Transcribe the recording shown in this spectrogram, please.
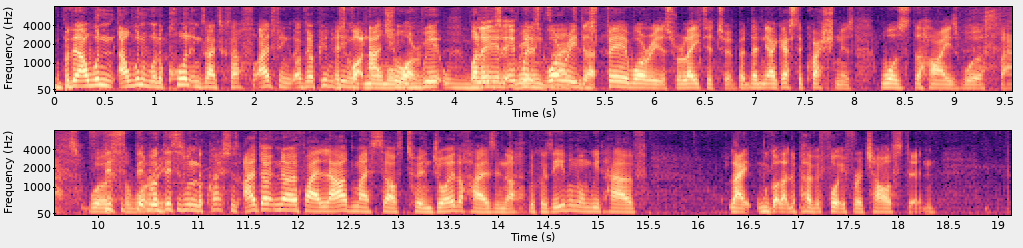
but then I wouldn't. I wouldn't want to call it anxiety because I, I think there are people It's doing quite normal worry. re- well, it's, it, when it's worry, there's that- fear worry that's related to it. But then I guess the question is, was the highs worth that? Worth this is, the worry? well, this is one of the questions. I don't know if I allowed myself to enjoy the highs enough because even when we'd have, like, we got like the perfect 40 for a Charleston,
